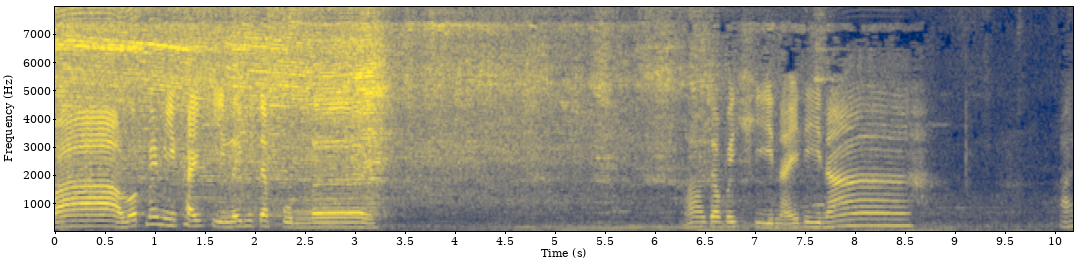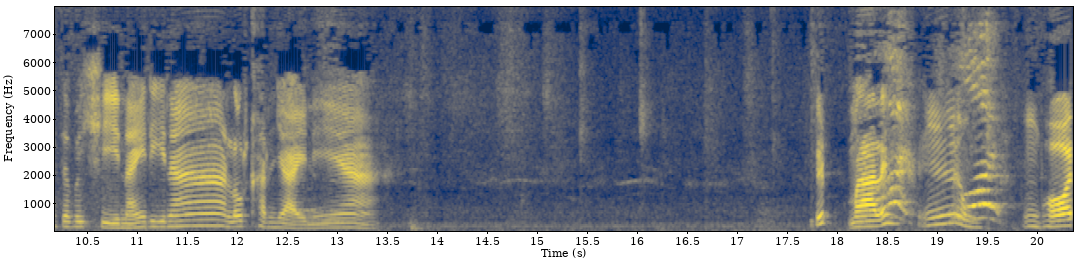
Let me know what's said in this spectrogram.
ว้าว รถไม่มีใครขี่เลยมีแต่ฝุ่นเลย เราจะไปขี่ไหนดีนะเราจะไปขี่ไหนดีนะ รถคันใหญ่เนี่ยอึด มาเลยอืมอืมพลอย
